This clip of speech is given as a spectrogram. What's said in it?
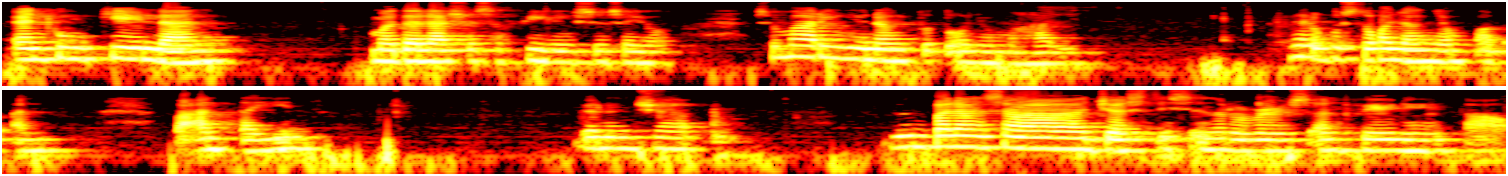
And kung kailan, madala siya sa feelings niya sa'yo. Sumaring yun ang totoo niyong mahal. Pero gusto ka lang niyang pag -an paantayin. Ganun siya. Doon pa lang sa justice in reverse, unfair na yung tao.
